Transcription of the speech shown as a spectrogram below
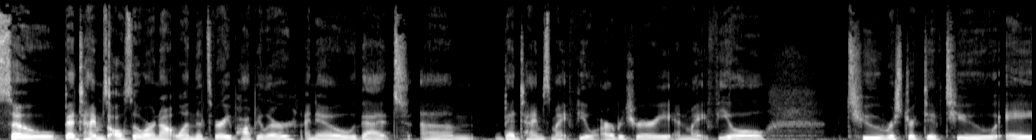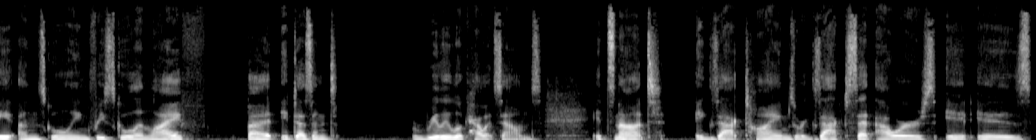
so, bedtimes also are not one that's very popular. I know that um, bedtimes might feel arbitrary and might feel too restrictive to a unschooling, free school in life, but it doesn't really look how it sounds. It's not exact times or exact set hours. It is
